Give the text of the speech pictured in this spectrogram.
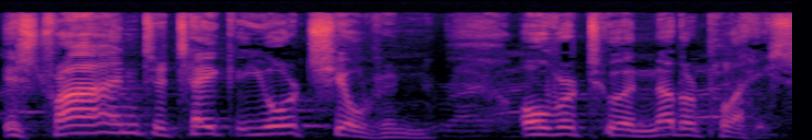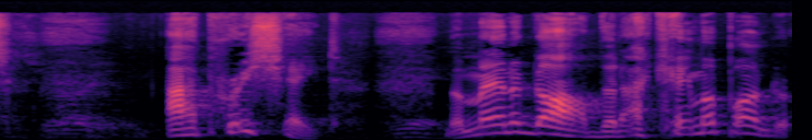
is trying to take your children over to another place. I appreciate the man of God that I came up under,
